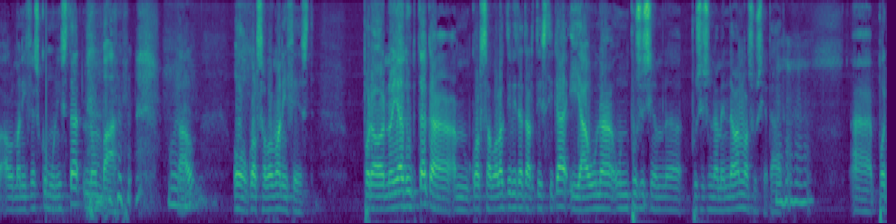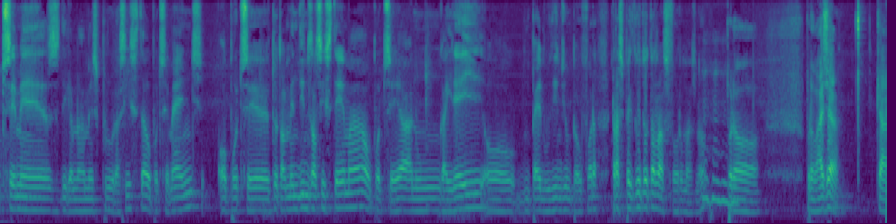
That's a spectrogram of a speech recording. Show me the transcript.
el manifest comunista no em va, val? o qualsevol manifest. Però no hi ha dubte que en qualsevol activitat artística hi ha una, un posiciona, posicionament davant la societat. Uh, pot ser més, diguem-ne, més progressista o pot ser menys, o pot ser totalment dins del sistema, o pot ser en un gairell, o un peu dins i un peu fora. Respecto totes les formes, no? Però, però vaja, que,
